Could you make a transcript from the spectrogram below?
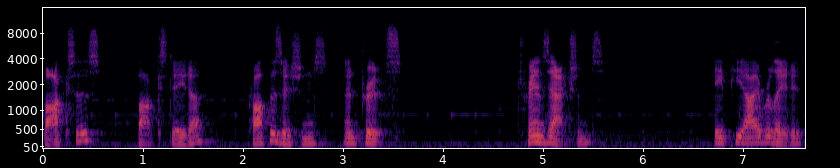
Boxes, box data, propositions, and proofs. Transactions, API related,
